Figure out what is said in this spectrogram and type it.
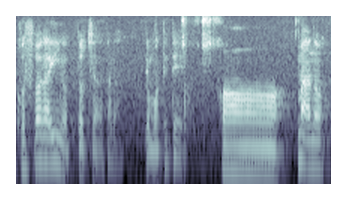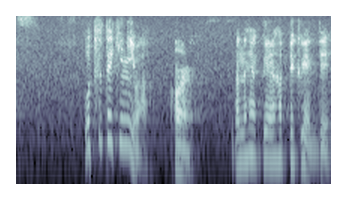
コスパがいいのってどっちなのかな？って思ってて。あまああのオツ的にはあはい。700円800円で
